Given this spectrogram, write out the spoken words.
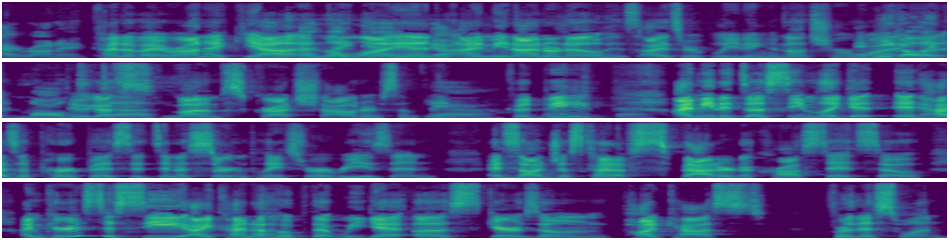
ironic. kind of ironic yeah and like the it, lion yeah. i mean i don't know his eyes are bleeding i'm not sure Maybe why he got like mauled maybe got death. s- might have scratched out or something Yeah. could be i mean it does seem like it, it has a purpose it's in a certain place for a reason it's not Mhm. just kind of spattered across it so i'm curious to see i kind of hope that we get a scare zone podcast for this one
